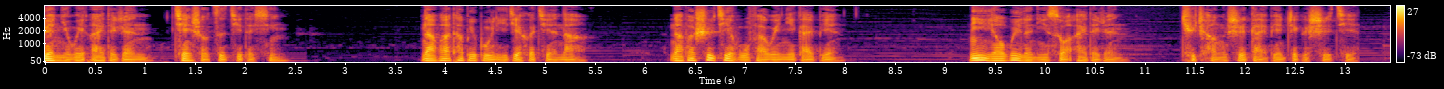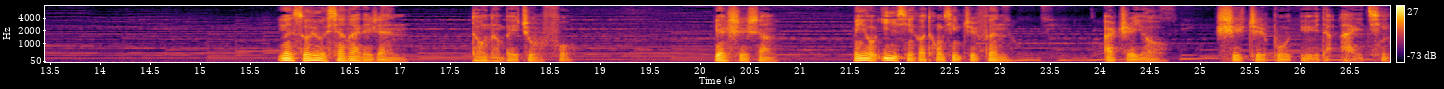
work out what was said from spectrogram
愿你为爱的人坚守自己的心，哪怕他被不理解和接纳，哪怕世界无法为你改变，你也要为了你所爱的人，去尝试改变这个世界。愿所有相爱的人都能被祝福。愿世上没有异性和同性之分，而只有矢志不渝的爱情。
